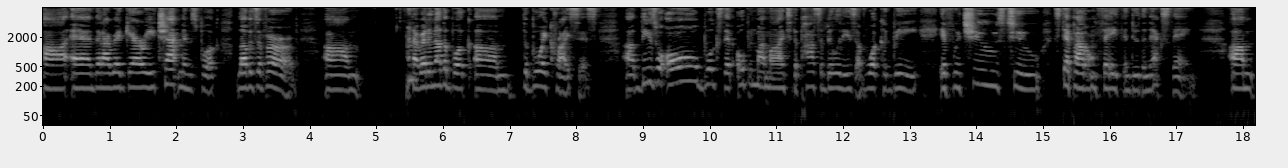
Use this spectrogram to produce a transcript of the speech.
Uh, and then I read Gary Chapman's book, Love is a Verb. Um, and I read another book, um, The Boy Crisis. Uh, these were all books that opened my mind to the possibilities of what could be if we choose to step out on faith and do the next thing. Um,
